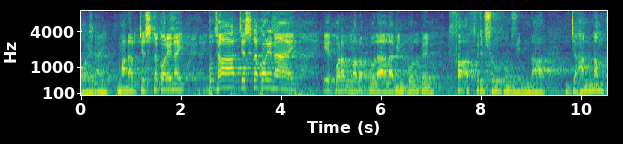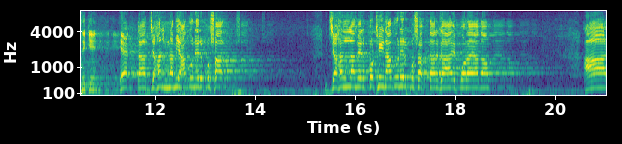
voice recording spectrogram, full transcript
করে নাই, মানার চেষ্টা করে নাই। বোঝার চেষ্টা করে নাই। এরপর আল্লাহ রব্বুল আলামিন বলবেন মিন্নার। জাহান্নাম থেকে একটা জাহান্নামী আগুনের পোশাক। জাহান্নামের কঠিন আগুনের পোশাক তার গায়ে পরায়া দাও। আর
